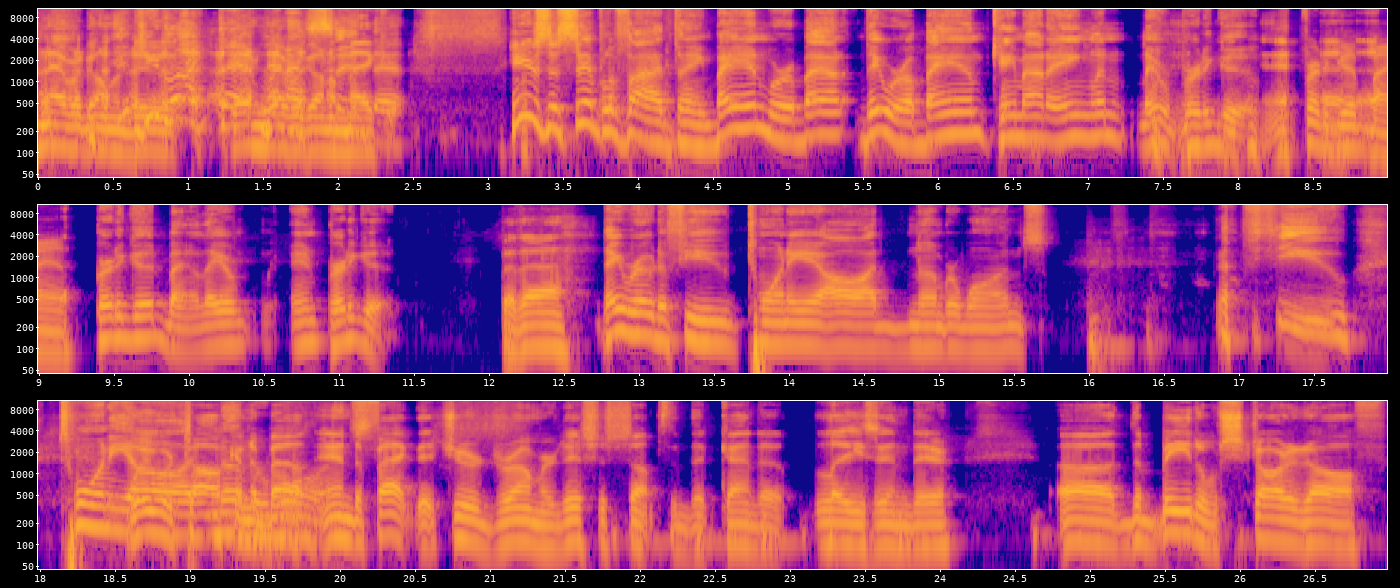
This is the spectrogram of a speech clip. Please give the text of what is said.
they're never going to do Did you it. like that? They're when never going to said make that? it. Here's the simplified thing. Band were about they were a band, came out of England. They were pretty good. pretty good band. pretty good band. They were and pretty good. But uh, They wrote a few 20 odd number ones. A few 20 odd. we were talking about, ones. and the fact that you're a drummer, this is something that kind of lays in there. Uh, the Beatles started off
